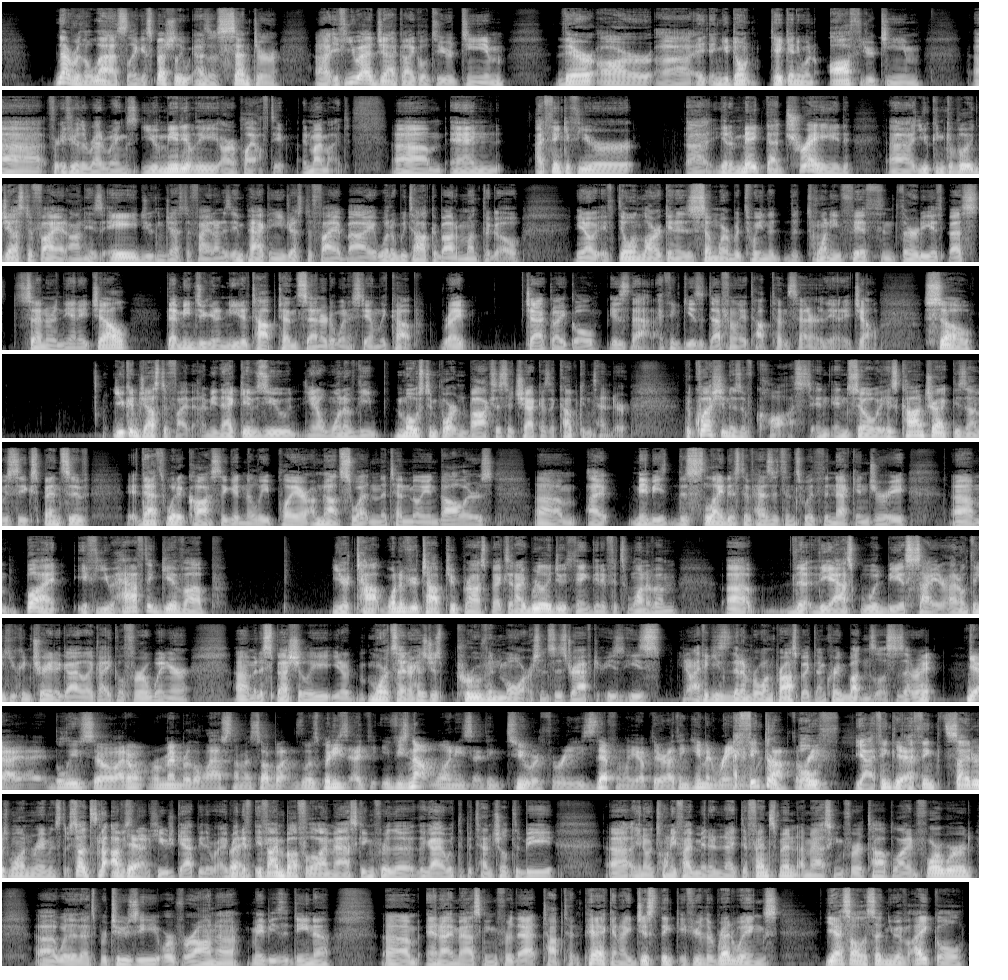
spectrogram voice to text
nevertheless, like especially as a center, uh, if you add Jack Eichel to your team, there are, uh, and you don't take anyone off your team, uh, for if you're the Red Wings, you immediately are a playoff team in my mind. Um, and I think if you're uh, going to make that trade, uh, you can completely justify it on his age, you can justify it on his impact, and you justify it by what did we talk about a month ago? You know, if Dylan Larkin is somewhere between the, the 25th and 30th best center in the NHL, that means you're going to need a top 10 center to win a Stanley Cup, right? Jack Eichel is that. I think he is definitely a top 10 center in the NHL. So you can justify that. I mean, that gives you, you know, one of the most important boxes to check as a cup contender. The question is of cost. And and so his contract is obviously expensive. that's what it costs to get an elite player. I'm not sweating the $10 million. Um, I maybe the slightest of hesitance with the neck injury. Um, but if you have to give up your top one of your top two prospects, and I really do think that if it's one of them, uh, the the ask would be a Seider. I don't think you can trade a guy like Eichel for a winger, um, and especially you know Moritz Seider has just proven more since his draft year. He's he's you know I think he's the number one prospect on Craig Button's list. Is that right? Yeah, I, I believe so. I don't remember the last time I saw Button's list, but he's th- if he's not one, he's I think two or three. He's definitely up there. I think him and Raymond. I think they're both. Three. Yeah, I think yeah. I think Seider's one, Raymond's three. So it's not obviously yeah. not a huge gap either way. Right. But if, if I'm Buffalo, I'm asking for the the guy with the potential to be uh, you know, a 25 minute a night defenseman. I'm asking for a top line forward, uh, whether that's Bertuzzi or Vrana, maybe Zadina. Um, and I'm asking for that top 10 pick. And I just think if you're the Red Wings, yes, all of a sudden you have Eichel,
